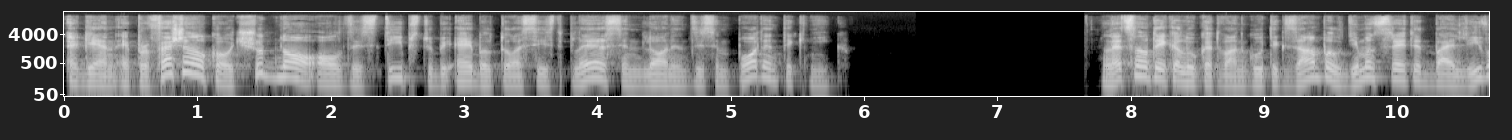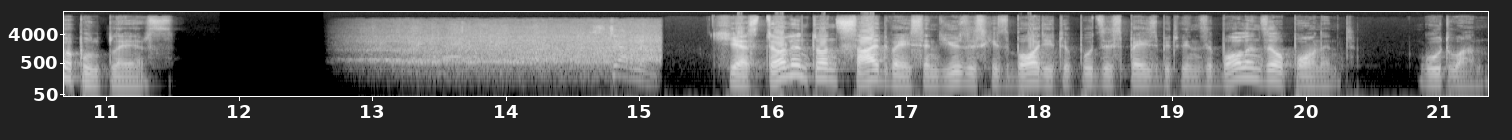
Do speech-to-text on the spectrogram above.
Again, a professional coach should know all these tips to be able to assist players in learning this important technique. Let's now take a look at one good example demonstrated by Liverpool players. Sterling. Here Sterling turns sideways and uses his body to put the space between the ball and the opponent. Good one.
